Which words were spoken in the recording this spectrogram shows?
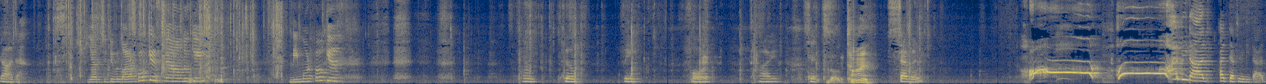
Yeah, that- You have to do a lot of focus now, Lukey. Need more focus. One, two, three, four, five, six, About time. seven. Oh! Oh! I'd be dad. I'd definitely be dad.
